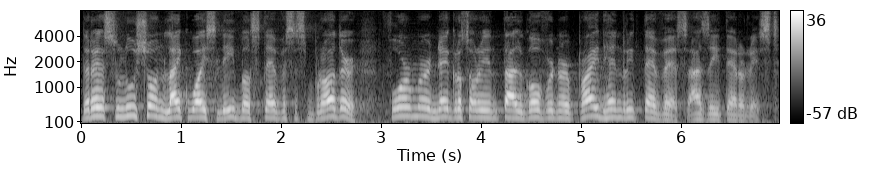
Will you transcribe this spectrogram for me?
The resolution likewise labels Teves' brother, former Negros Oriental Governor Pride Henry Teves, as a terrorist.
